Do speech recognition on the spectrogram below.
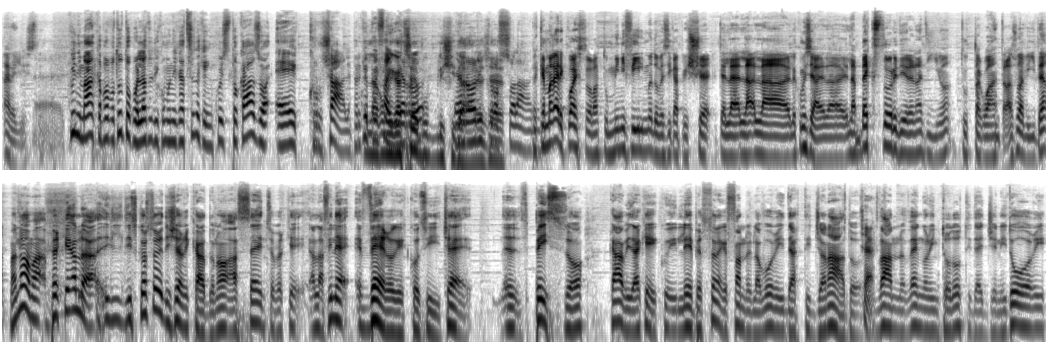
a registi. Eh, quindi manca proprio tutto quel lato di comunicazione che in questo caso è cruciale, perché La poi fai erro- pubblicitaria, errori certo. grossolani. Perché magari qua è stato fatto un minifilm dove si capisce la, la, la- la- come si chiama, la, la backstory di Renatino, tutta quanta la sua vita. Ma no, ma perché allora il discorso che dice Riccardo no, ha senso perché alla fine è vero che è così, cioè eh, spesso capita che que- le persone che fanno i lavori d'artigianato Certo. vanno- vengono introdotti dai genitori,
